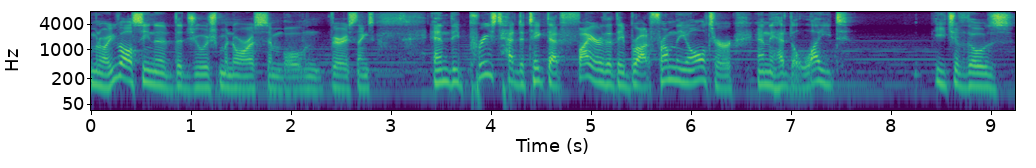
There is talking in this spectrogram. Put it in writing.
menorah. You've all seen the, the Jewish menorah symbol and various things. And the priest had to take that fire that they brought from the altar and they had to light each of those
